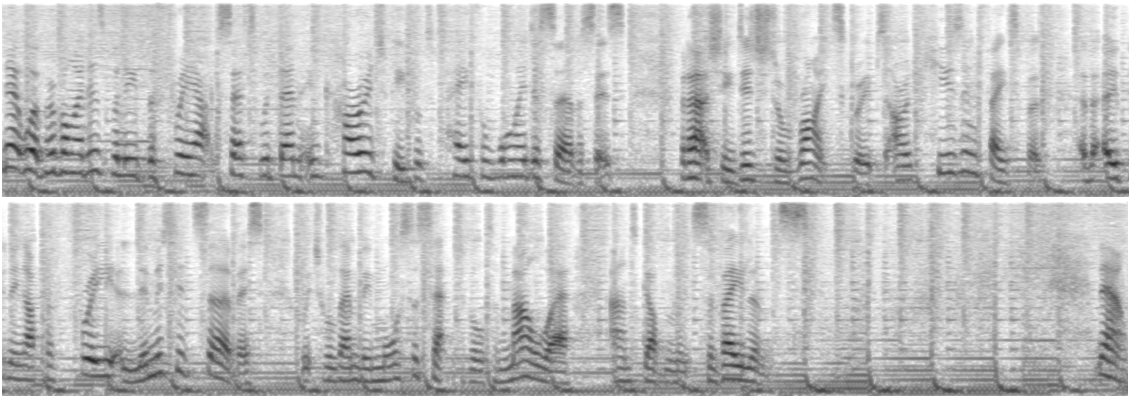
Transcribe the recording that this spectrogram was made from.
Network providers believe the free access would then encourage people to pay for wider services. But actually, digital rights groups are accusing Facebook of opening up a free, limited service which will then be more susceptible to malware and government surveillance. Now,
